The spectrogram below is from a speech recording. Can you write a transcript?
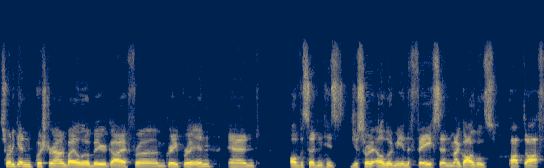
sort of getting pushed around by a little bigger guy from Great Britain and all of a sudden he's just sort of elbowed me in the face and my goggles popped off.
